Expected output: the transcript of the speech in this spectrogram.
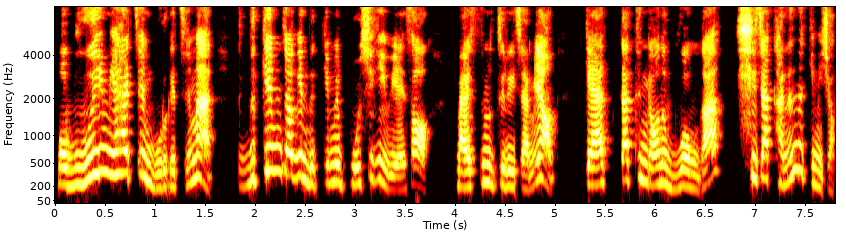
뭐 무의미할지는 모르겠지만 느낌적인 느낌을 보시기 위해서 말씀을 드리자면 get 같은 경우는 무언가 시작하는 느낌이죠.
